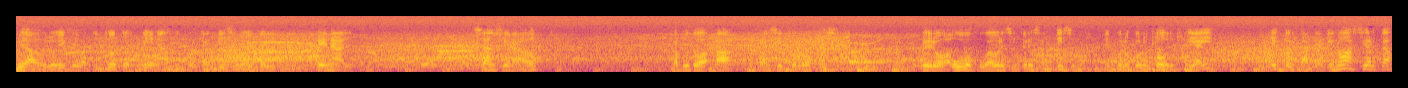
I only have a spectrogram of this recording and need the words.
Cuidado, yo dije Batichotto, Espina, importantísimo, está el penal sancionado. Caputo a Francisco Rojas, pero hubo jugadores interesantísimos en Colo Colo, todos. Y ahí Héctor Tapia, que no acierta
